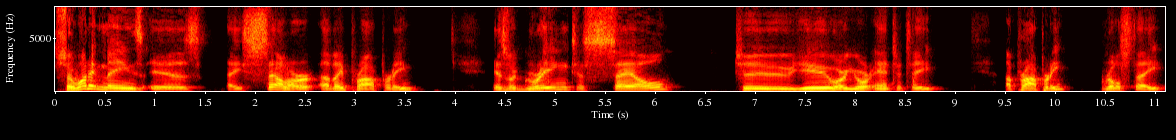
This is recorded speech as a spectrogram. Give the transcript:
So, what it means is a seller of a property is agreeing to sell to you or your entity a property, real estate,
